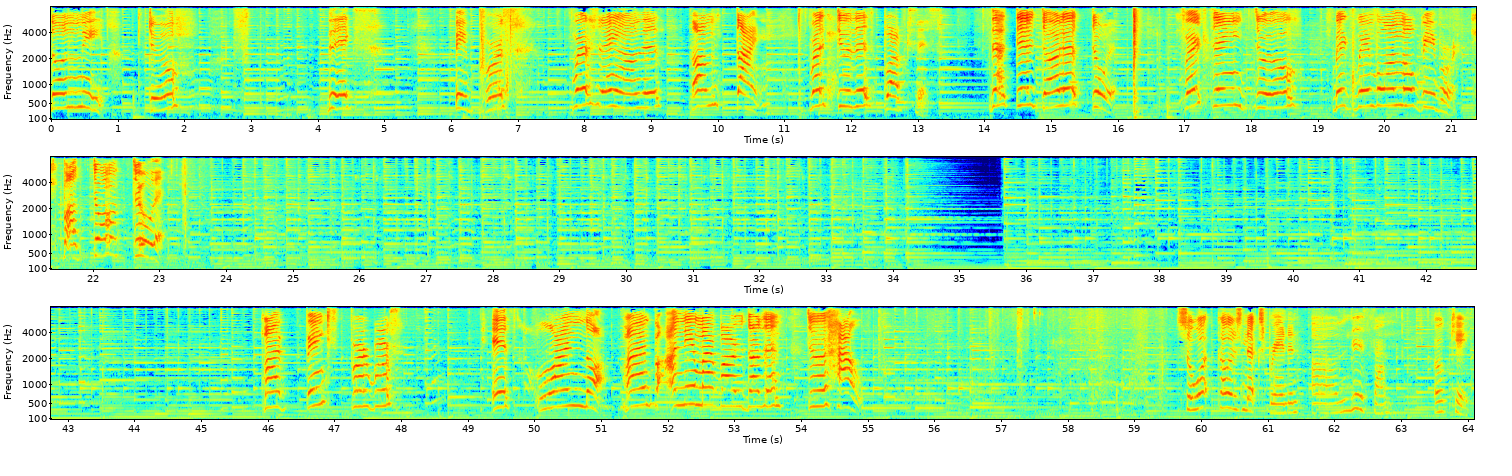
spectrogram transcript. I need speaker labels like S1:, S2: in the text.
S1: don't need two big papers. We're saying on this long time. Let's do these boxes. Let's do let's do it. First thing do big rainbow on no paper. But
S2: So what color's next, Brandon?
S1: Um, this one.
S2: Okay.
